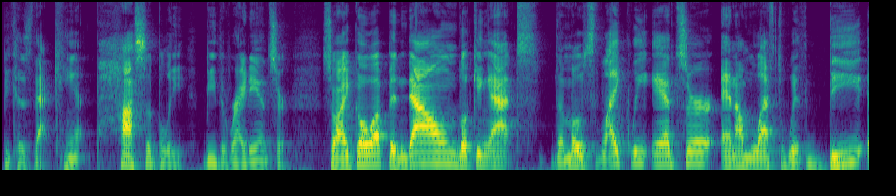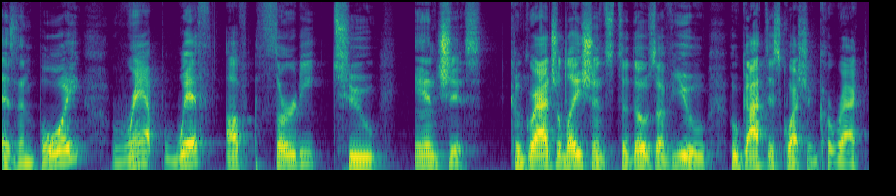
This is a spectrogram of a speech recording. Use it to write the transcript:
because that can't possibly be the right answer. So I go up and down looking at the most likely answer, and I'm left with B as in boy, ramp width of 32 inches. Congratulations to those of you who got this question correct.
